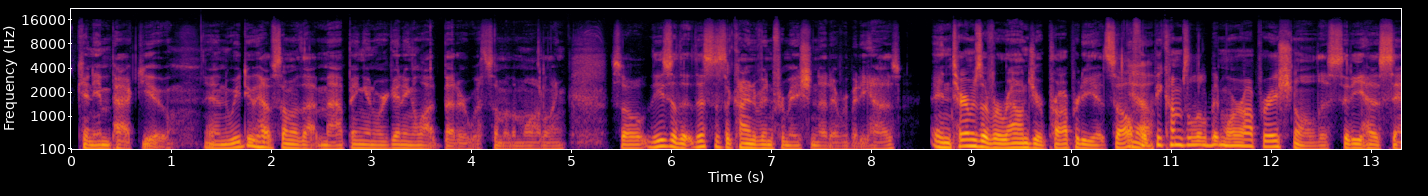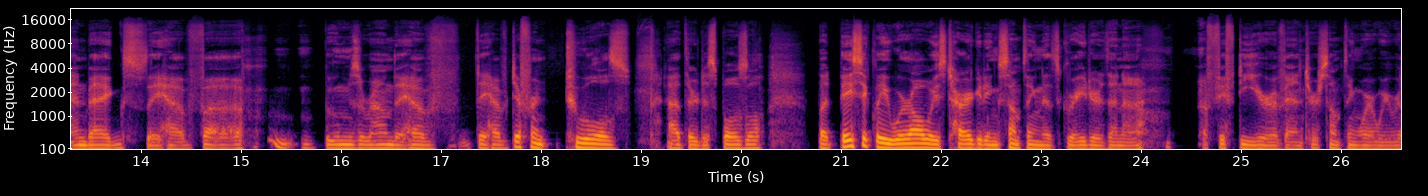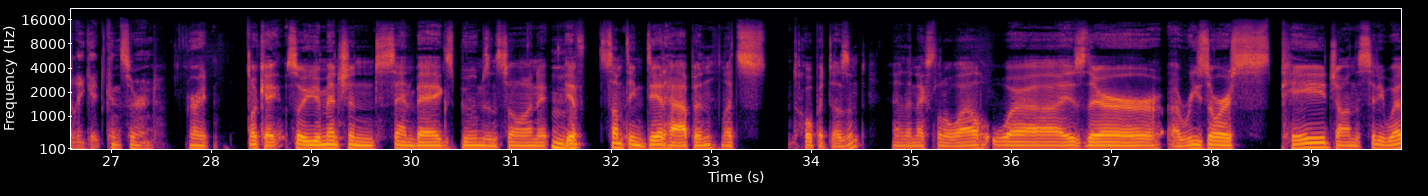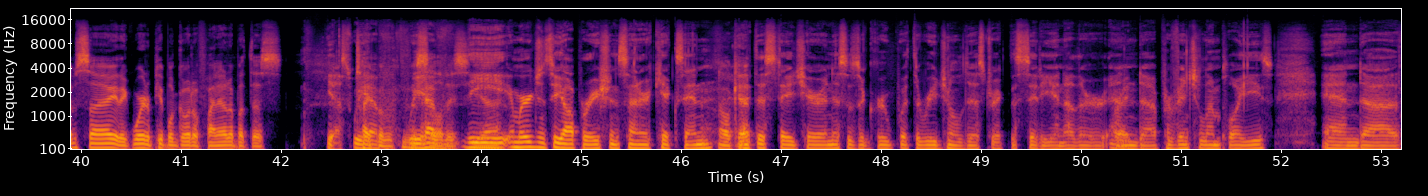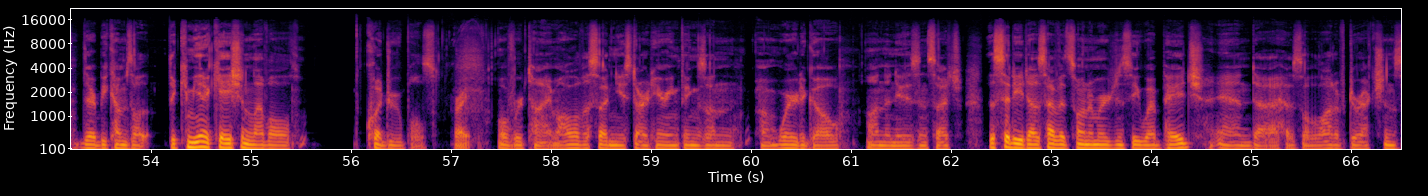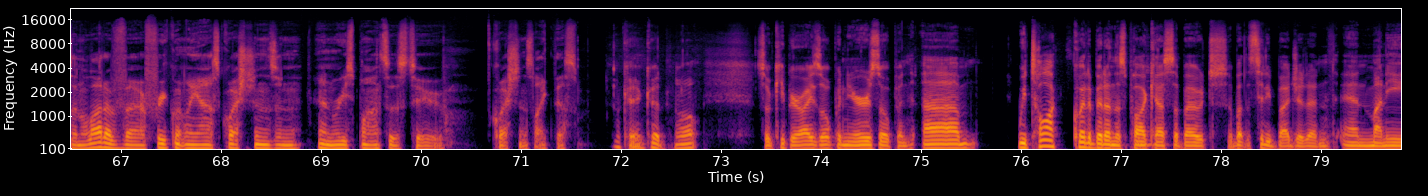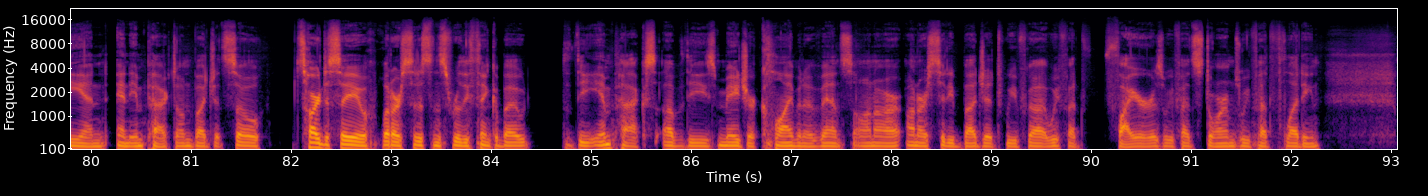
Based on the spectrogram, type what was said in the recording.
can impact you. And we do have some of that mapping, and we're getting a lot better with some of the modeling. So these are the this is the kind of information that everybody has. In terms of around your property itself, Yeah. it becomes a little bit more operational. The city has sandbags, they have uh, booms around, they have they have different tools at their disposal. But basically, we're always targeting something that's greater than a a 50 year event or something where we really get concerned. Right. Okay. So you mentioned sandbags, booms, and so on. It, Mhm. If something did happen, let's hope it doesn't. In the next little while, uh, is there a resource page on the city website? Like, where do people go to find out about this? Yes, we have we have the yeah. emergency operations center kicks in Okay. at this stage here, and this is a group with the regional district, the city, and other and uh, provincial employees, and uh, there becomes a, the communication level quadruples Right. over time. All of a sudden, you start hearing things on, on where to go on the news and such. The city does have its own emergency webpage and uh, has a lot of directions and a lot of uh, frequently asked questions and, and responses to questions like this. Okay, good. Well, so keep your eyes open, your ears open. Um, we talk quite a bit on this podcast about about the city budget and and money and and impact on budgets. So it's hard to say what our citizens really think about the impacts of these major climate events on our on our city budget. We've got we've had fires, we've had storms, we've had flooding,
